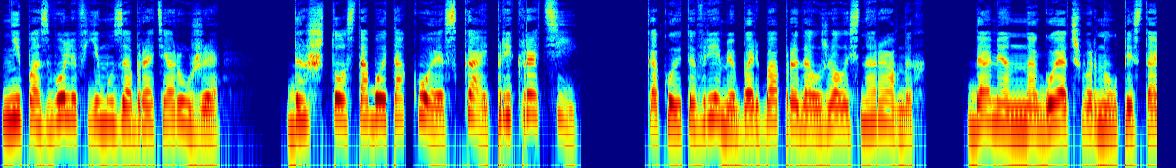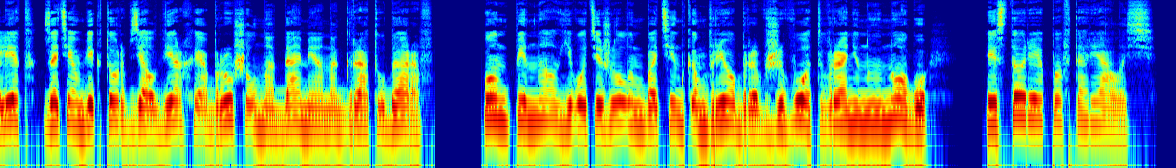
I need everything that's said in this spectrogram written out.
не позволив ему забрать оружие. «Да что с тобой такое, Скай, прекрати!» Какое-то время борьба продолжалась на равных. Дамиан ногой отшвырнул пистолет, затем Виктор взял верх и обрушил на Дамиана град ударов. Он пинал его тяжелым ботинком в ребра, в живот, в раненую ногу. История повторялась.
